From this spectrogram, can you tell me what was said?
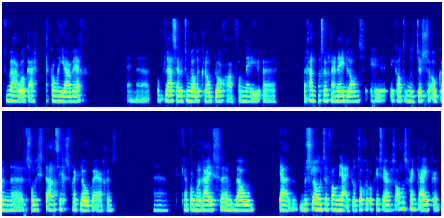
Toen waren we ook eigenlijk al een jaar weg. En eh, op het laatst hebben we toen wel de knoop doorgehakt van nee, eh, we gaan terug naar Nederland. Ik had ondertussen ook een sollicitatiegesprek lopen ergens. Ik heb op mijn reis wel ja, besloten van ja, ik wil toch ook eens ergens anders gaan kijken.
